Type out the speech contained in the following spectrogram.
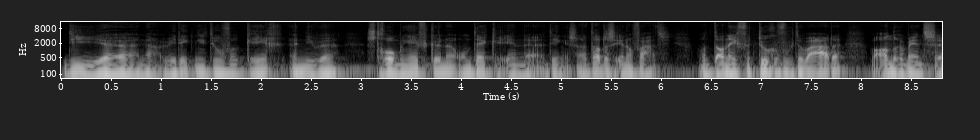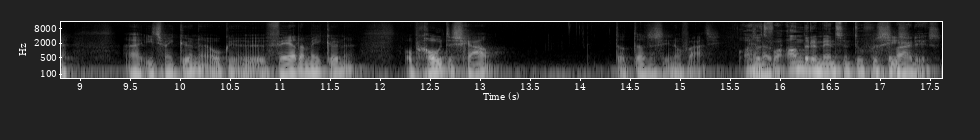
Die, uh, nou weet ik niet hoeveel keer, een nieuwe stroming heeft kunnen ontdekken in uh, dingen. Nou, dat is innovatie. Want dan heeft het toegevoegde waarde waar andere mensen uh, iets mee kunnen, ook verder mee kunnen, op grote schaal. Dat, dat is innovatie. Als het dat, voor andere mensen een toegevoegde waarde is.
